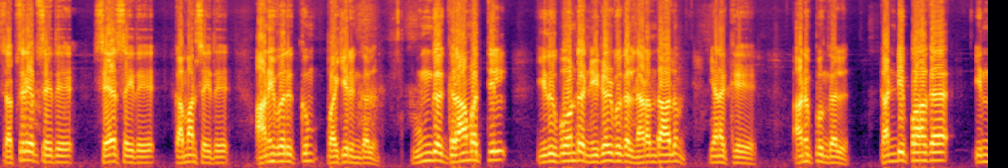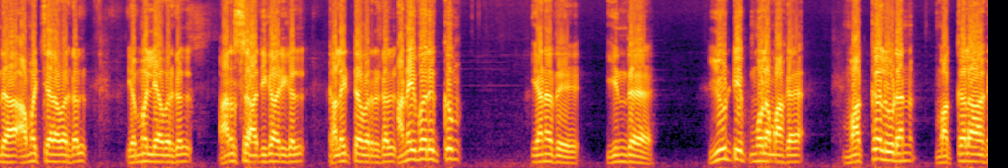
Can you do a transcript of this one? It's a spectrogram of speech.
சப்ஸ்கிரைப் செய்து ஷேர் செய்து கமெண்ட் செய்து அனைவருக்கும் பகிருங்கள். உங்கள் கிராமத்தில் இது போன்ற நிகழ்வுகள் நடந்தாலும் எனக்கு அனுப்புங்கள். கண்டிப்பாக இந்த அமைச்சர் அவர்கள் எம்எல்ஏ அவர்கள் அரசு அதிகாரிகள் கலெக்டவர்கள் அனைவருக்கும் எனது இந்த யூடியூப் மூலமாக மக்களுடன் மக்களாக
